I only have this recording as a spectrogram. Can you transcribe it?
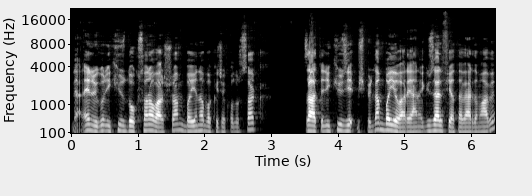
yani en uygun 290'a var şu an. Bayına bakacak olursak zaten 271'den bayı var. Yani güzel fiyata verdim abi.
